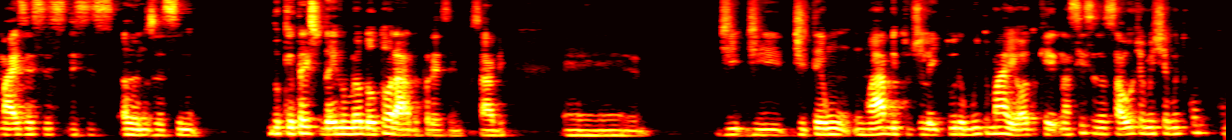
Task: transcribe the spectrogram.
mais esses, esses anos, assim, do que eu até estudei no meu doutorado, por exemplo, sabe? É, de, de, de ter um, um, hábito de leitura muito maior do que na ciência da saúde eu mexia muito com, com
